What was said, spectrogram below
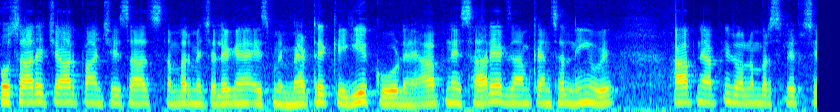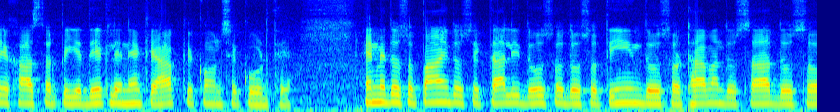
वो सारे चार पाँच छः सात सितंबर में चले गए हैं इसमें मैट्रिक के ये कोड हैं आपने सारे एग्ज़ाम कैंसिल नहीं हुए आपने अपनी रोल नंबर स्लिप से ख़ास तौर पे ये देख लेने हैं कि आपके कौन से कोड थे इनमें 205, 241, 200, 203, दो सौ अठावन दो सात दो सौ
